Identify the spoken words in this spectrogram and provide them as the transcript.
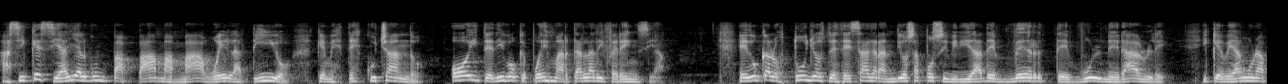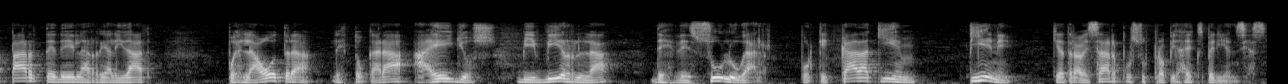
Así que si hay algún papá, mamá, abuela, tío que me esté escuchando, hoy te digo que puedes marcar la diferencia. Educa a los tuyos desde esa grandiosa posibilidad de verte vulnerable y que vean una parte de la realidad, pues la otra les tocará a ellos vivirla desde su lugar, porque cada quien tiene que atravesar por sus propias experiencias.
